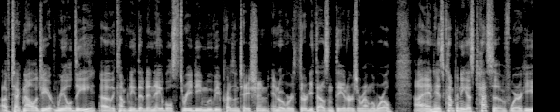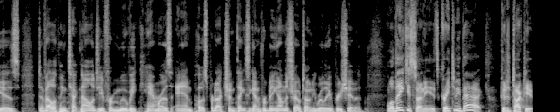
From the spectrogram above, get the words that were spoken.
of technology at RealD, uh, the company that enables 3D movie presentation in over 30,000 theaters around the world. Uh, and his company is Tessive, where he is developing technology for movie cameras and post production. Thanks again for being on the show, Tony. Really appreciate it. Well, thank you, Sonny. It's great to be back. Good to talk to you.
